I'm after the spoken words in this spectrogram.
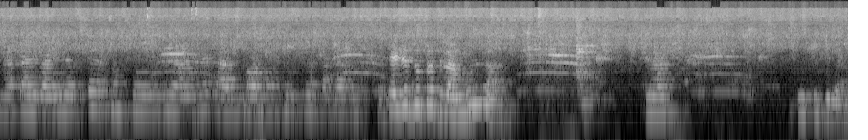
ঢাকায় বাড়ি যাচ্ছে এখন সৌদি আরবে কাজ কর্মসূত্রে টাকা দিচ্ছে এই যে দুটো দিলাম বুঝলাম পেঁয়াজ দুটো দিলাম।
